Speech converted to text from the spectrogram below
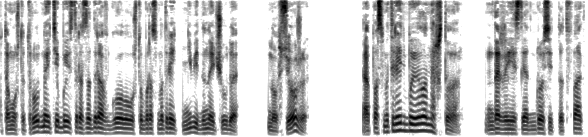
потому что трудно идти быстро, задрав голову, чтобы рассмотреть невиданное чудо. Но все же. А посмотреть было на что, даже если отбросить тот факт,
